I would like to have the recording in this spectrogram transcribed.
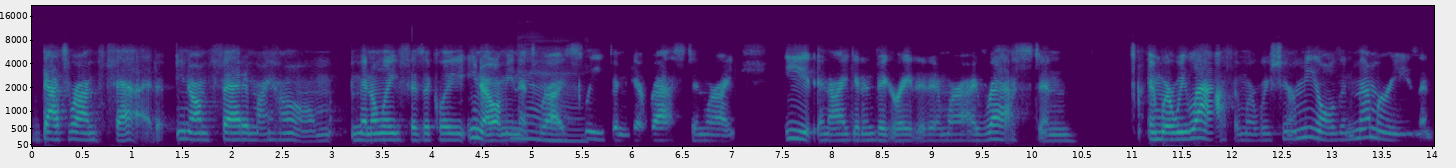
that's where I'm fed. You know, I'm fed in my home mentally, physically. You know, I mean, yeah. it's where I sleep and get rest and where I eat and I get invigorated and where I rest and and where we laugh and where we share meals and memories and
